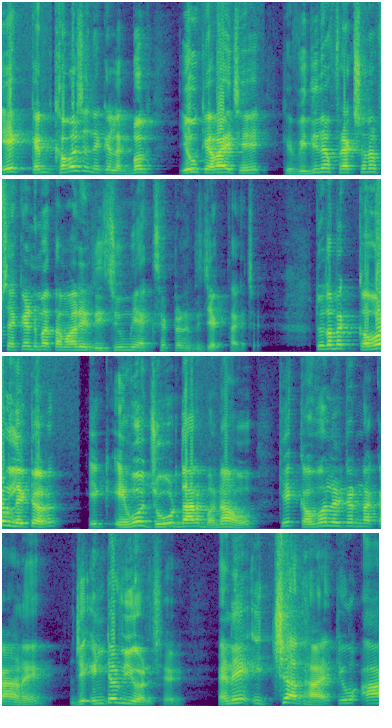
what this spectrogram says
એક કેમ ખબર છે ને કે લગભગ એવું કહેવાય છે કે વિધિન અ ફ્રેક્શન ઓફ સેકન્ડમાં તમારી રિઝ્યુમી એક્સેપ્ટ અને રિજેક્ટ થાય છે. તો તમે કવર લેટર એક એવો જોરદાર બનાવો કે કવર લેટરના કારણે જે ઇન્ટરવ્યુઅર છે, એને ઈચ્છા થાય કે હું આ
